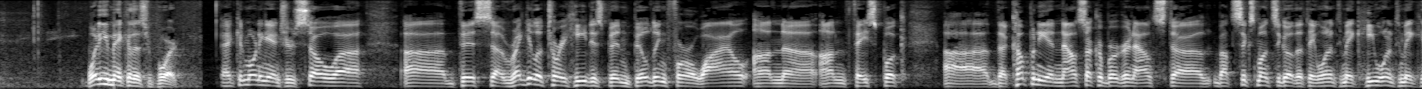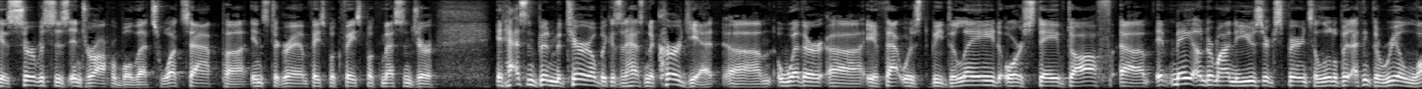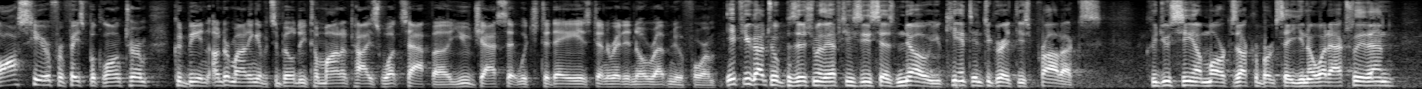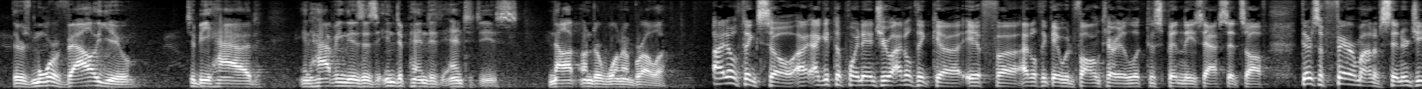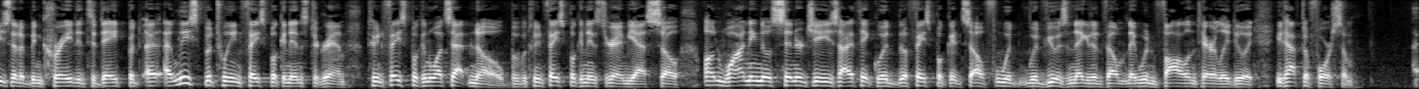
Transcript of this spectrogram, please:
What do you make of this report? Uh, good morning, Andrew. So uh, uh, this uh, regulatory heat has been building for a while on uh, on Facebook. Uh, the company announced Zuckerberg announced uh, about six months ago that they wanted to make he wanted to make his services interoperable. That's WhatsApp, uh, Instagram, Facebook, Facebook Messenger. It hasn't been material because it hasn't occurred yet. Um, whether uh, if that was to be delayed or staved off, uh, it may undermine the user experience a little bit. I think the real loss here for Facebook long term could be an undermining of its ability to monetize WhatsApp, a huge asset which today has generated no revenue for them. If you got to a position where the FTC says, no, you can't integrate these products, could you see a Mark Zuckerberg say, you know what, actually, then there's more value to be had in having these as independent entities, not under one umbrella? I don't think so. I, I get the point, Andrew. I don't think uh, if uh, I don't think they would voluntarily look to spin these assets off. There's a fair amount of synergies that have been created to date, but uh, at least between Facebook and Instagram, between Facebook and WhatsApp, no, but between Facebook and Instagram, yes. So unwinding those synergies, I think would the Facebook itself would would view as a negative development. They wouldn't voluntarily do it. You'd have to force them.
